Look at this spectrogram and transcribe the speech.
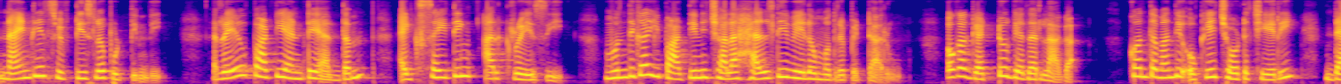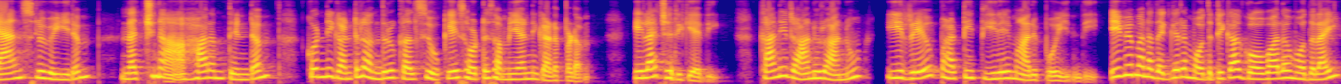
నైన్టీన్ ఫిఫ్టీస్లో పుట్టింది. రేవ్ పార్టీ అంటే అర్థం ఎక్సైటింగ్ ఆర్ క్రేజీ. ముందుగా ఈ పార్టీని చాలా హెల్తీ వేలో మొదలుపెట్టారు. ఒక గెట్ టుగెదర్ లాగా. కొంతమంది ఒకే చోట చేరి డ్యాన్స్లు వేయడం నచ్చిన ఆహారం తినడం కొన్ని గంటలు అందరూ కలిసి ఒకే చోట సమయాన్ని గడపడం. ఇలా జరిగేది. కానీ రాను రాను ఈ రేవ్ పార్టీ తీరే మారిపోయింది. ఇవి మన దగ్గర మొదటిగా గోవాలో మొదలై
